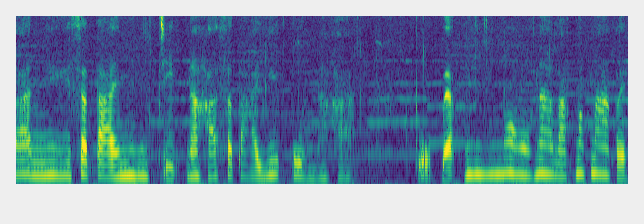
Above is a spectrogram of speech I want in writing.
บ้านนี้สไตล์มูจินะคะ สไตล์ญี่ปุ่นนะคะ ปลูกแบบมินิมอลน่ารักมาก ๆ เลย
